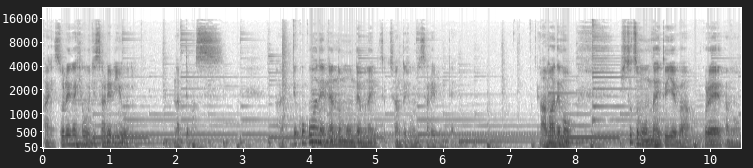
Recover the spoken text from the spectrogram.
はい、それが表示されるようになってます。はい、でここはね何の問題もないんですよちゃんと表示されるんで。あまあでも一つ問題といえばこれあの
